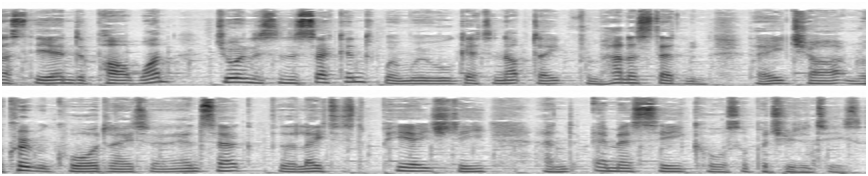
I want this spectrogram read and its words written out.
That's the end of part one. Join us in a second when we will get an update from Hannah Stedman, the HR and Recruitment Coordinator at NSIRC, for the latest PhD and MSc course opportunities.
